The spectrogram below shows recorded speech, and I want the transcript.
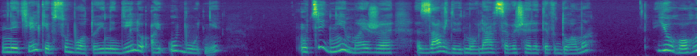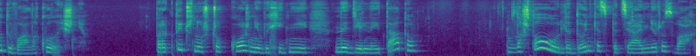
не тільки в суботу і неділю, а й у будні. У ці дні майже завжди відмовлявся вечеряти вдома, його годувала колишня. Практично що кожні вихідні недільний тато влаштовував для доньки спеціальні розваги:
